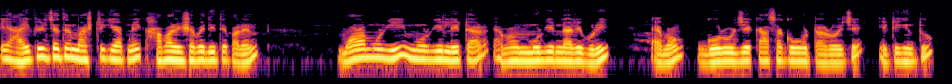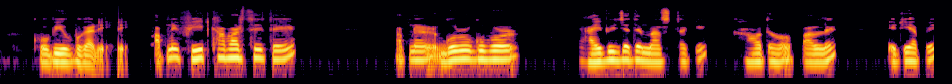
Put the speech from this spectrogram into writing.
এই হাইফিড জাতের মাছটিকে আপনি খাবার হিসাবে দিতে পারেন। মরা মুরগি মুরগির লিটার এবং মুরগির নাড়ি বুড়ি এবং গরুর যে কাঁচা গোবরটা রয়েছে, এটি কিন্তু খুবই উপকারী। আপনি ফিড খাবার থেকে আপনার গরুর গোবর হাইব্রিড জাতের মাছটাকে খাওয়াতে পারলে এটি আপনি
